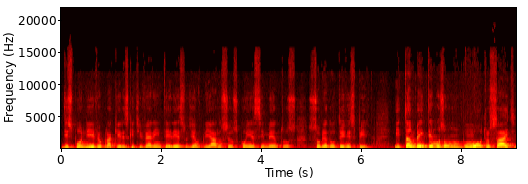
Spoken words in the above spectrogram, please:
disponível para aqueles que tiverem interesse de ampliar os seus conhecimentos sobre a doutrina espírita. E também temos um, um outro site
